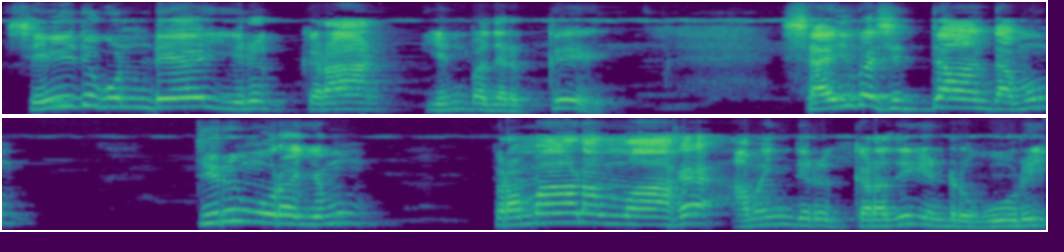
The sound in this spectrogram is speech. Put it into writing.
செய்து கொண்டே இருக்கிறான் என்பதற்கு சைவ சித்தாந்தமும் திருமுறையும் பிரமாணமாக அமைந்திருக்கிறது என்று கூறி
